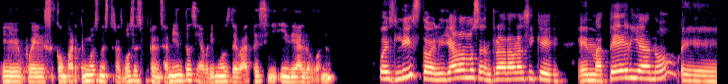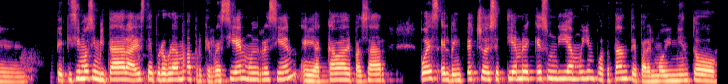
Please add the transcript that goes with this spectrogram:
eh, pues compartimos nuestras voces, pensamientos y abrimos debates y, diálogo, ¿no? Pues listo, Eli, ya vamos a entrar ahora sí que en materia, ¿no? Eh, te quisimos invitar a este programa porque recién, muy recién, eh, acaba de pasar pues el 28 de septiembre, que es un día muy importante para el movimiento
